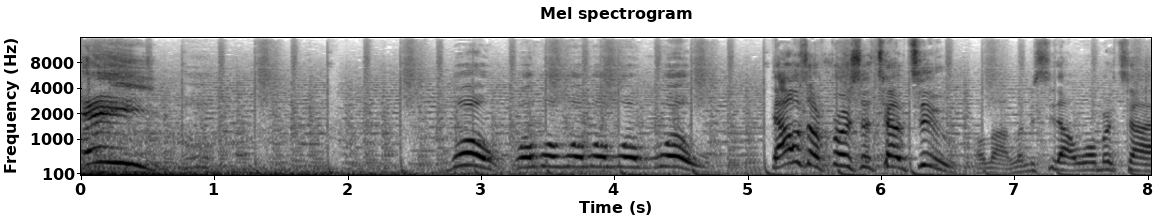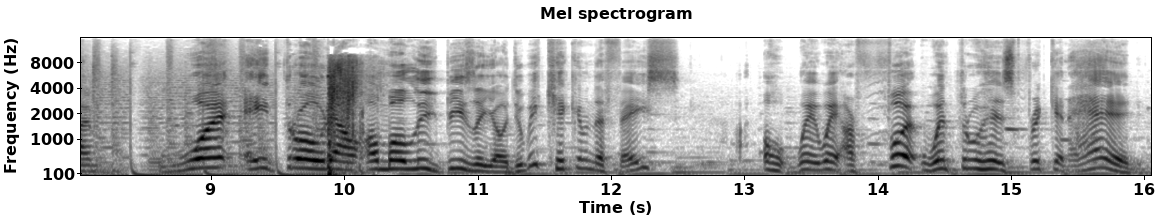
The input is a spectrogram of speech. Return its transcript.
Hey! Whoa, whoa, whoa, whoa, whoa, whoa, whoa. That was our first attempt too. Hold on, let me see that one more time. What a throwdown on Malik Beasley. Yo, did we kick him in the face? Oh, wait, wait. Our foot went through his freaking head.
